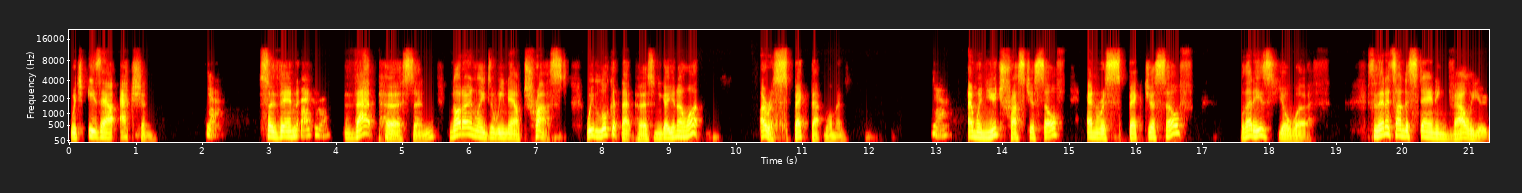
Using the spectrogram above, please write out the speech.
which is our action Yeah. so then Exactly. that person not only do we now trust we look at that person and go you know what i respect that woman Yeah. and when you trust yourself and respect yourself well that is your worth. So then it's understanding value.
